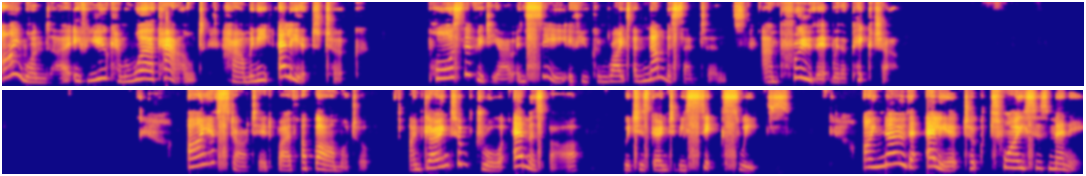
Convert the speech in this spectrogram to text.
I wonder if you can work out how many Elliot took. Pause the video and see if you can write a number sentence and prove it with a picture. I have started with a bar model. I'm going to draw Emma's bar, which is going to be six sweets. I know that Elliot took twice as many,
